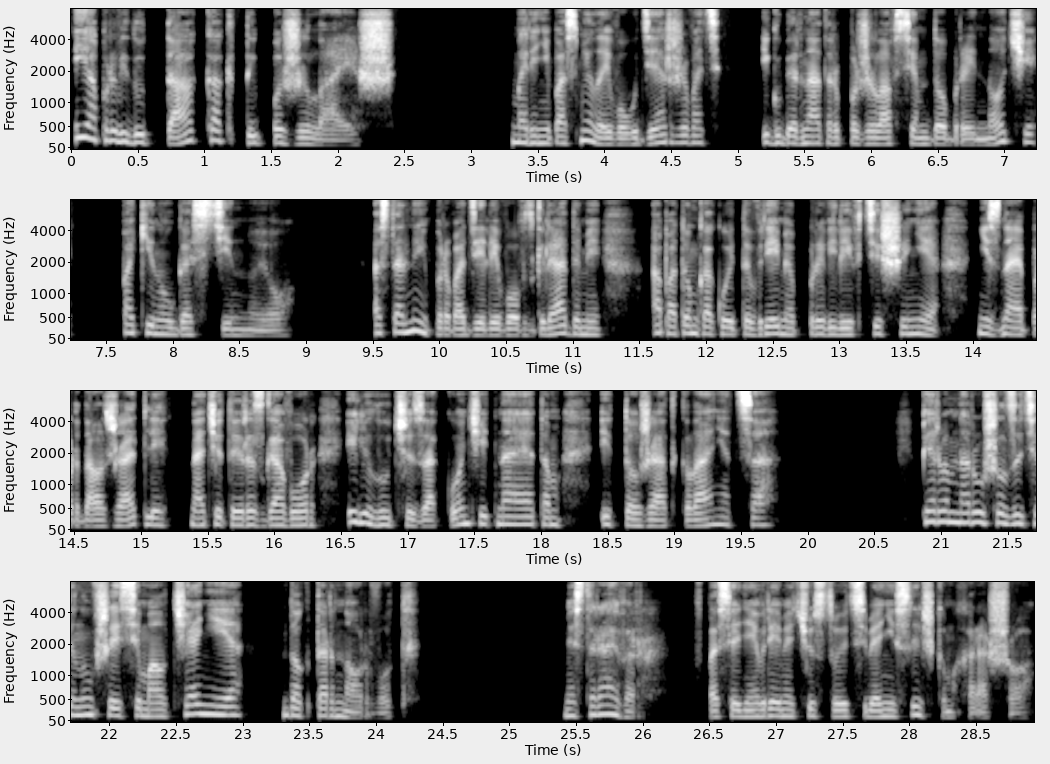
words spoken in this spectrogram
я проведу так, как ты пожелаешь». Мэри не посмела его удерживать, и губернатор, пожелав всем доброй ночи, покинул гостиную. Остальные проводили его взглядами, а потом какое-то время провели в тишине, не зная, продолжать ли начатый разговор или лучше закончить на этом и тоже откланяться. Первым нарушил затянувшееся молчание доктор Норвуд. «Мистер Айвер в последнее время чувствует себя не слишком хорошо.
